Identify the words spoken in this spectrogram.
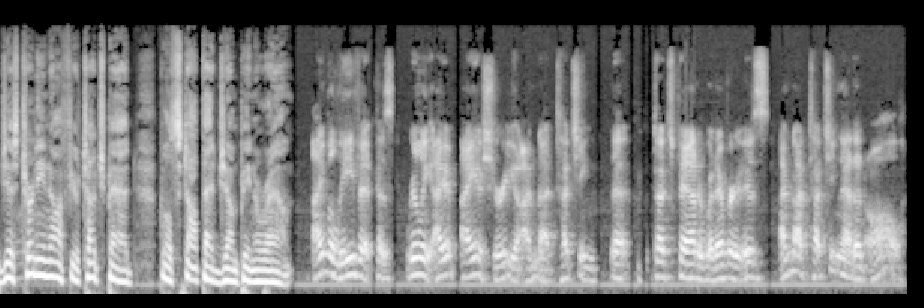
just turning off your touchpad will stop that jumping around. I believe it because really, I I assure you, I'm not touching that touchpad or whatever it is. I'm not touching that at all.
